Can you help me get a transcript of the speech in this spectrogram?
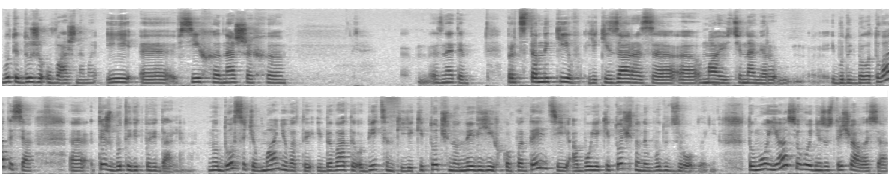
бути дуже уважними і е, всіх наших е, знаєте, представників, які зараз мають намір і будуть балотуватися, теж бути відповідальними. Ну, досить обманювати і давати обіцянки, які точно не в їх компетенції або які точно не будуть зроблені. Тому я сьогодні зустрічалася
